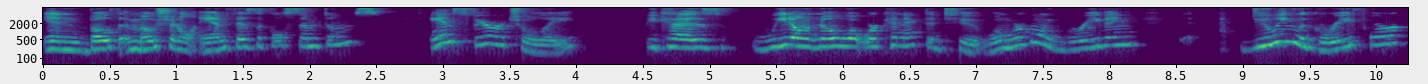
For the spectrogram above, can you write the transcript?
in both emotional and physical symptoms and spiritually because we don't know what we're connected to. When we're going grieving, doing the grief work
